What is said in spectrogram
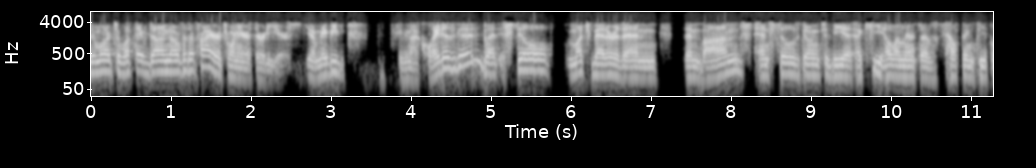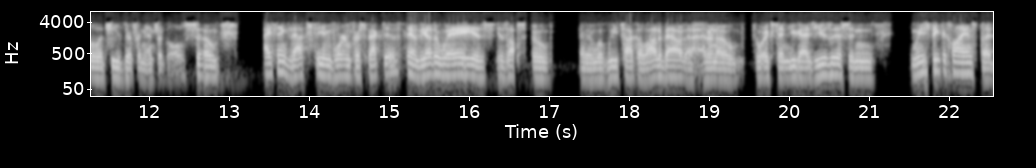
similar to what they've done over the prior 20 or 30 years. You know, maybe maybe not quite as good, but still much better than than bonds and still is going to be a, a key element of helping people achieve their financial goals. So I think that's the important perspective. You know, the other way is is also I mean, what we talk a lot about. I don't know to what extent you guys use this and when you speak to clients, but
